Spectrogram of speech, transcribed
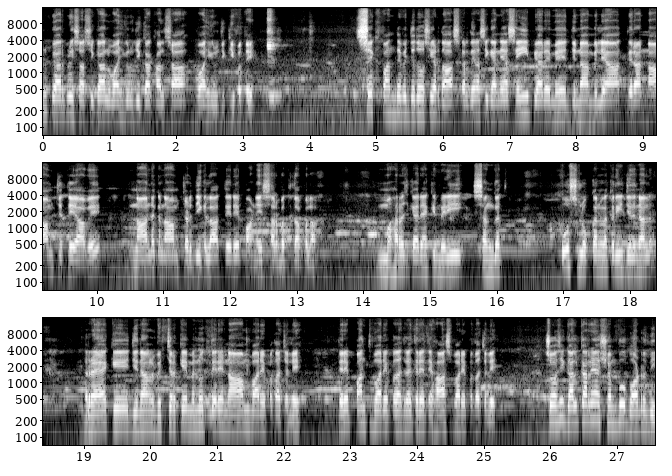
ਨੂੰ ਪਿਆਰ ਭਰੀ ਸਤਿ ਸ਼੍ਰੀ ਅਕਾਲ, ਵਾਹਿਗੁਰੂ ਜੀ ਕਾ ਖਾਲਸਾ, ਵਾਹਿਗੁਰੂ ਜੀ ਕੀ ਫਤਿਹ। ਸਿੱਖ ਪੰਥ ਦੇ ਵਿੱਚ ਜਦੋਂ ਅਸੀਂ ਅਰਦਾਸ ਕਰਦੇ ਹਾਂ, ਅਸੀਂ ਕਹਿੰਦੇ ਹਾਂ, ਸਹੀ ਪਿਆਰੇ ਮੇ ਜਿਨ੍ਹਾਂ ਮਿਲਿਆ, ਤੇਰਾ ਨਾਮ ਚਿੱਤੇ ਆਵੇ, ਨਾਨਕ ਨਾਮ ਚੜ੍ਹਦੀ ਕਲਾ, ਤੇਰੇ ਭਾਣੇ ਸਰਬਤ ਦਾ ਭਲਾ। ਮਹਾਰਾਜ ਕਹਿ ਰਿਹਾ ਕਿ ਮੇਰੀ ਸੰਗਤ ਉਸ ਲੋਕਾਂ ਨਾਲ ਕਰੀ, ਜਿਹਦੇ ਨਾਲ ਰਹਿ ਕੇ ਜਿਨ੍ਹਾਂ ਨਾਲ ਵਿਚਰ ਕੇ ਮੈਨੂੰ ਤੇਰੇ ਨਾਮ ਬਾਰੇ ਪਤਾ ਚੱਲੇ, ਤੇਰੇ ਪੰਥ ਬਾਰੇ ਪਤਾ ਚੱਲੇ, ਤੇਰੇ ਇਤਿਹਾਸ ਬਾਰੇ ਪਤਾ ਚੱਲੇ। ਸੋ ਅਸੀਂ ਗੱਲ ਕਰ ਰਹੇ ਹਾਂ ਸ਼ੰਭੂ ਬਾਰਡਰ ਦੀ,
